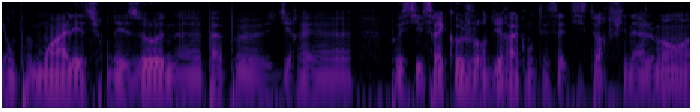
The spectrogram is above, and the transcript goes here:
et on peut moins aller sur des zones, euh, pas, je dirais, euh, possibles. C'est vrai qu'aujourd'hui, raconter cette histoire, finalement,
